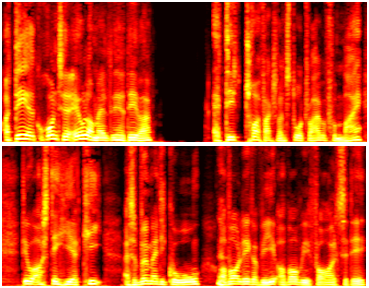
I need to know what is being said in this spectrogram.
Og det er grund til at ævle om alt det her, det var, at det tror jeg faktisk var en stor driver for mig. Det var også det hierarki. Altså, hvem er de gode, ja. og hvor ligger vi, og hvor er vi i forhold til det.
